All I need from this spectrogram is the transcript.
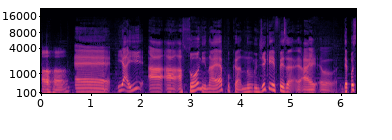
Aham. Uhum. É, e aí, a, a, a, Sony, na época, no, no dia que ele fez. A, a, depois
